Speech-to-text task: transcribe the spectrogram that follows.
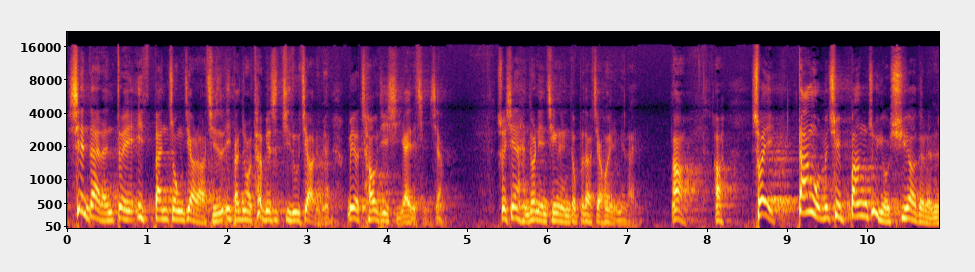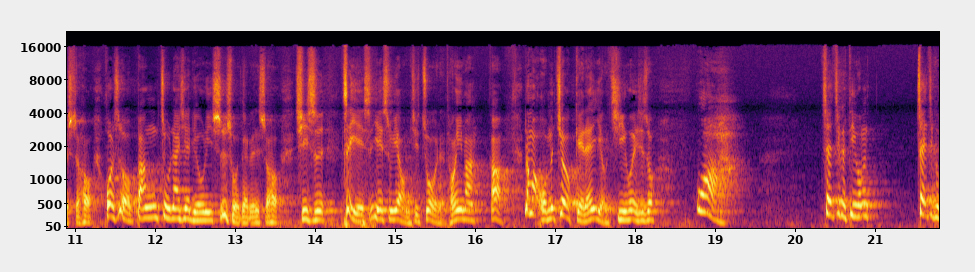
现代人对一般宗教了，其实一般宗教，特别是基督教里面没有超级喜爱的倾向，所以现在很多年轻人都不到教会里面来啊啊！所以当我们去帮助有需要的人的时候，或者是我帮助那些流离失所的人的时候，其实这也是耶稣要我们去做的，同意吗？啊，那么我们就给人有机会是说，哇，在这个地方，在这个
